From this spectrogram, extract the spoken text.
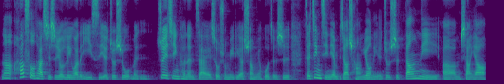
那 hustle 它其实有另外的意思，也就是我们最近可能在 social media 上面，或者是在近几年比较常用的，也就是当你呃想要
